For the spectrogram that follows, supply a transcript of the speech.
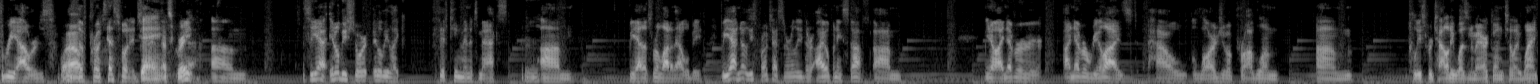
three hours Wow. worth of protest footage. Dang. That's great. Yeah. Um, so yeah, it'll be short. It'll be like 15 minutes max. Mhm. Um, but yeah, that's where a lot of that will be. But yeah, no, these protests are really they're eye-opening stuff. Um, you know, I never I never realized how large of a problem um, police brutality was in America until I went.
